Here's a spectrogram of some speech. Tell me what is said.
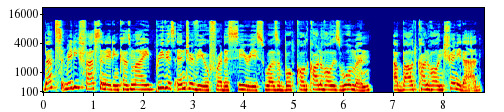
That's really fascinating because my previous interview for this series was a book called Carnival is Woman about Carnival in Trinidad.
